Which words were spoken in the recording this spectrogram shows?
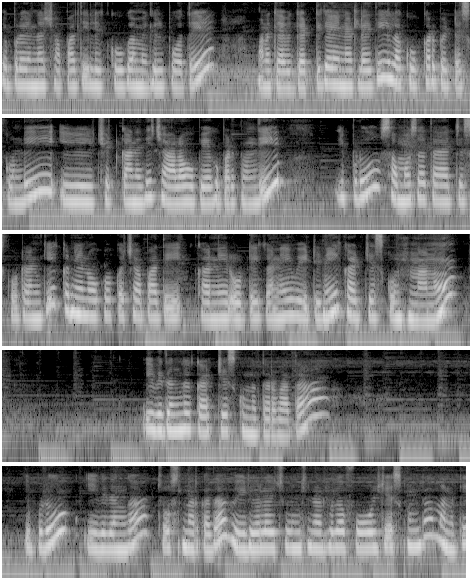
ఎప్పుడైనా చపాతీలు ఎక్కువగా మిగిలిపోతే మనకి అవి గట్టిగా అయినట్లయితే ఇలా కుక్కర్ పెట్టేసుకోండి. ఈ చిట్కా అనేది చాలా ఉపయోగపడుతుంది. ఇప్పుడు సమోసా తయారు చేసుకోవడానికి ఇక్కడ నేను ఒక్కొక్క చపాతీ కానీ రోటీ కానీ వీటిని కట్ చేసుకుంటున్నాను. ఈ విధంగా కట్ చేసుకున్న తర్వాత ఇప్పుడు ఈ విధంగా చూస్తున్నారు కదా వీడియోలో చూపించినట్లుగా ఫోల్డ్ చేసుకుంటే మనకి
